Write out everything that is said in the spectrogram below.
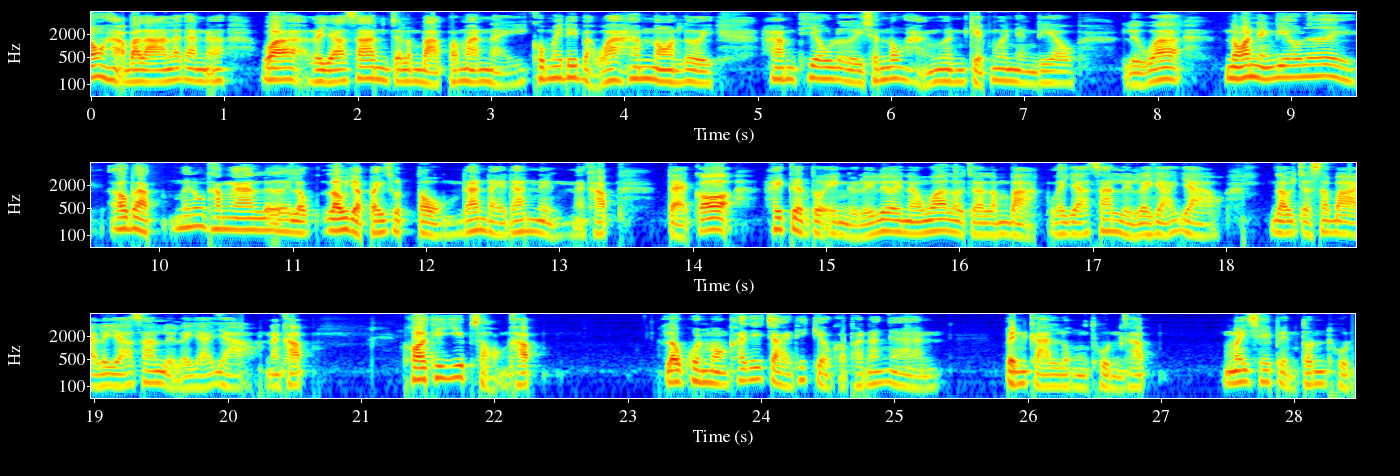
ต้องหาบาลานซ์แล้วกันนะว่าระยะสั้นจะลำบากประมาณไหน ก็ไม่ได้แบบว่าห้ามนอนเลย ห้ามเที่ยวเลย ฉันต้องหาเงินเก็บเงินอย่างเดียว หรือว่านอนอย่างเดียวเลย เอาแบบไม่ต้องทำงานเลย เราเราอย่าไปสุดต่งด้านใดด้านหนึ่งนะครับ แต่ก็ให้เตือนตัวเองอยู่เรื่อยๆนะว่าเราจะลำบากระยะสั้นหรือระยะยาว เราจะสบายระยะสั้นหรือระยะยาวนะครับ ข้อที่ 22 ครับ เราควรมองค่าใช้จ่ายที่เกี่ยวกับพนักงาน เป็นการลงทุนครับ ไม่ใช่เป็นต้นทุน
